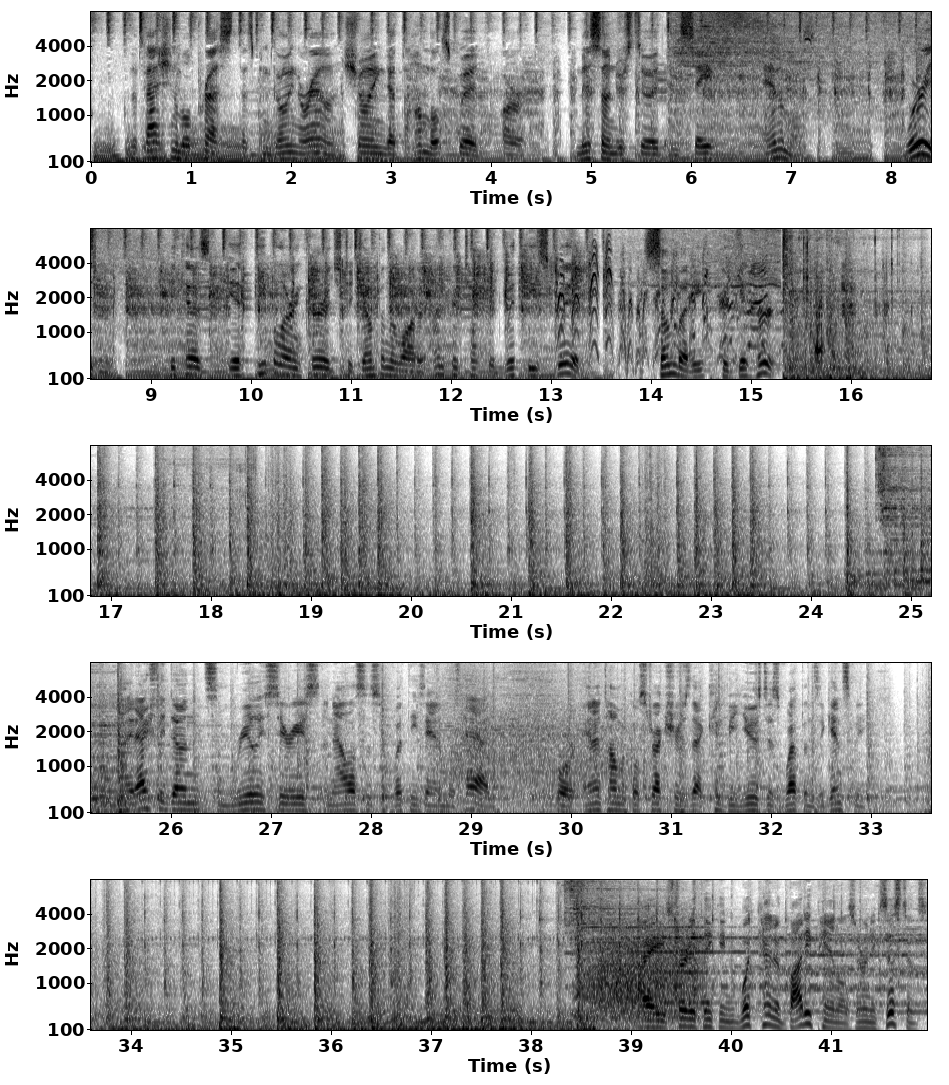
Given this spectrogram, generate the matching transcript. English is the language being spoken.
fashionable press that's been going around showing that the Humboldt squid are misunderstood and safe animals worries me because if people are encouraged to jump in the water unprotected with these squid, somebody could get hurt. I'd actually done some really serious analysis of what these animals had for anatomical structures that could be used as weapons against me. I started thinking, what kind of body panels are in existence?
